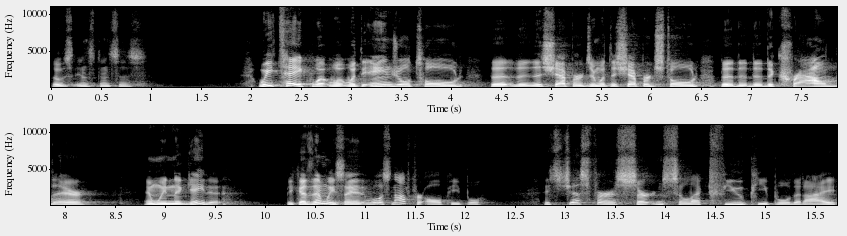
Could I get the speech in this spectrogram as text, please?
those instances? We take what, what, what the angel told the, the, the, shepherds and what the shepherds told the, the, the crowd there, and we negate it. Because then we say, well, it's not for all people. It's just for a certain select few people that I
